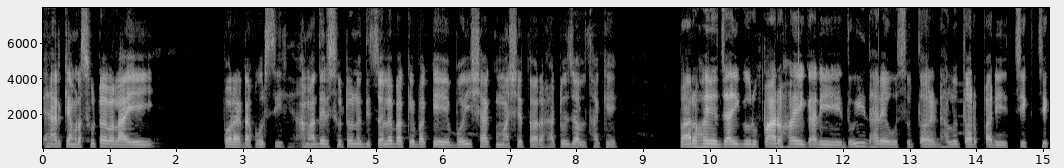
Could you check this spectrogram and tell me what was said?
আর কি আমরা ছোটবেলায় এই পড়াটা পড়ছি আমাদের ছোট নদী চলে বাঁকে বাঁকে, বৈশাখ মাসে তোর হাঁটু জল থাকে। পার হয়ে যাই গরু, পার হয়ে গাড়ি, দুই ধারে উঁচু তর, ঢালু তর পারি চিক চিক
